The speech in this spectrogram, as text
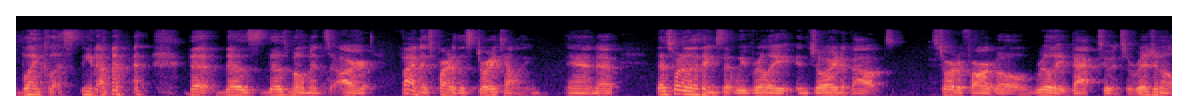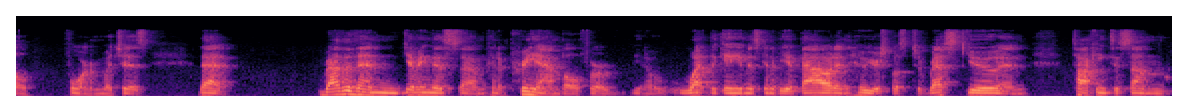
blankless. You know, the, those those moments are fun as part of the storytelling, and uh, that's one of the things that we've really enjoyed about Sword of Fargoal. really back to its original form, which is that rather than giving this um, kind of preamble for you know what the game is going to be about and who you're supposed to rescue and talking to some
